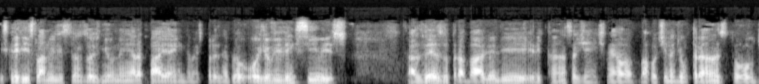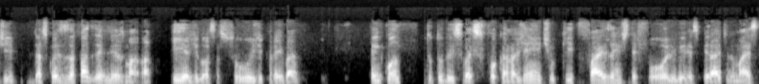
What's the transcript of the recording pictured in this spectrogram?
escrevi isso lá nos anos 2000, nem era pai ainda, mas, por exemplo, eu, hoje eu vivencio isso. Às vezes o trabalho, ele, ele cansa a gente, né? A, a, rotina de um trânsito ou de, das coisas a fazer mesmo, a, pia de louça suja e por aí vai. Então, enquanto tudo isso vai sufocando a gente, o que faz a gente ter fôlego, respirar e tudo mais,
